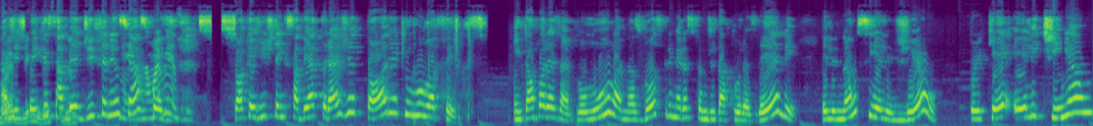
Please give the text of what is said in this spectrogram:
faz, gente tem que saber É, diferenciar as não é coisas. mesmo? Só que a gente tem que saber a trajetória que o Lula fez. Então, por exemplo, o Lula, nas duas primeiras candidaturas dele, ele não se elegeu porque ele tinha um.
